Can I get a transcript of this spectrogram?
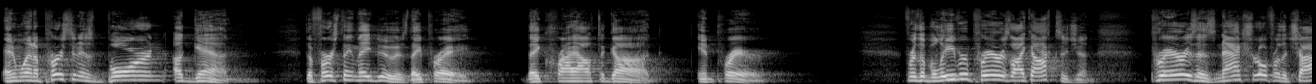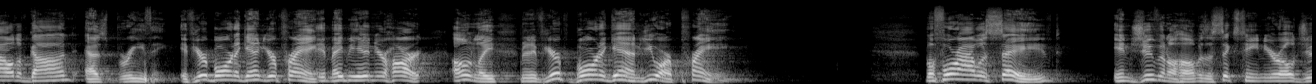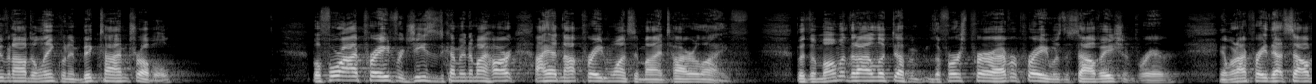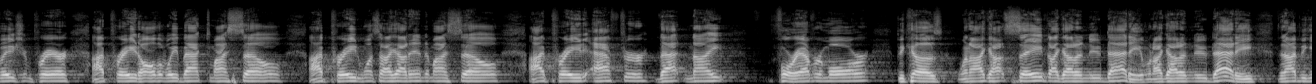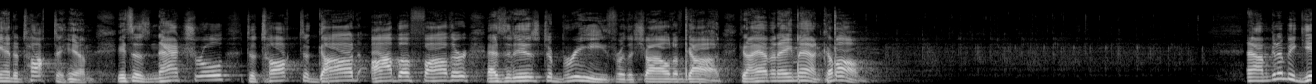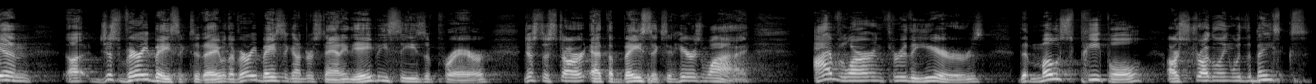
And when a person is born again, the first thing they do is they pray. They cry out to God in prayer. For the believer, prayer is like oxygen. Prayer is as natural for the child of God as breathing. If you're born again, you're praying. It may be in your heart only, but if you're born again, you are praying. Before I was saved in juvenile home as a 16 year old juvenile delinquent in big time trouble, before I prayed for Jesus to come into my heart, I had not prayed once in my entire life. But the moment that I looked up, the first prayer I ever prayed was the salvation prayer. And when I prayed that salvation prayer, I prayed all the way back to my cell. I prayed once I got into my cell. I prayed after that night forevermore because when I got saved, I got a new daddy. And when I got a new daddy, then I began to talk to him. It's as natural to talk to God, Abba, Father, as it is to breathe for the child of God. Can I have an amen? Come on. Now, I'm going to begin uh, just very basic today with a very basic understanding, the ABCs of prayer, just to start at the basics. And here's why. I've learned through the years that most people are struggling with the basics.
